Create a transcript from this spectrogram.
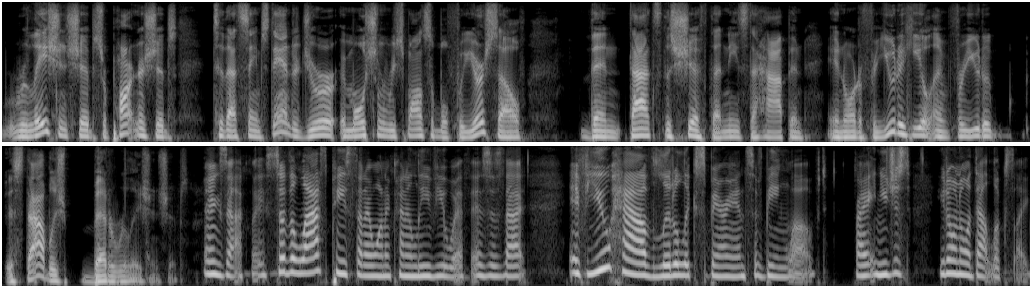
relationships or partnerships to that same standard. You're emotionally responsible for yourself. Then that's the shift that needs to happen in order for you to heal and for you to establish better relationships. Exactly. So the last piece that I want to kind of leave you with is is that if you have little experience of being loved, right? And you just you don't know what that looks like.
